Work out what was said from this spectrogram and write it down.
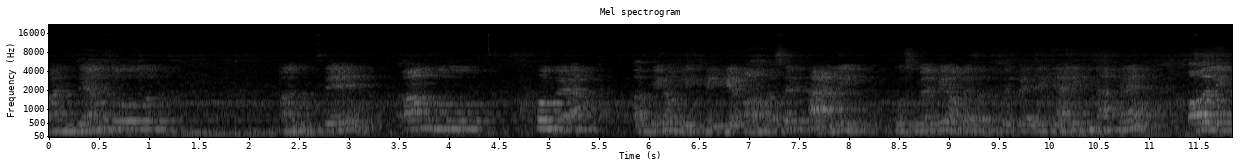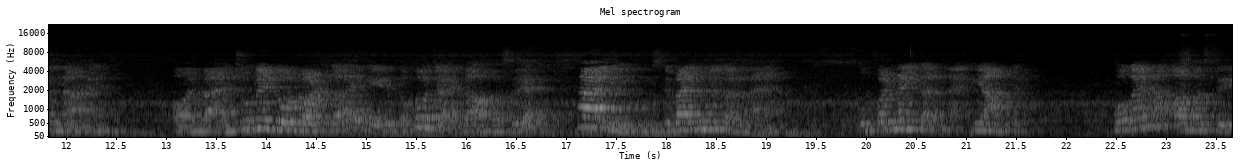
अंश से अंगूर अंश से अंगूर हो गया अभी हम लिखेंगे अह से खाली उसमें भी हमें सबसे लिखना है अ लिखना है। और बाजू में दो डॉट करेंगे तो हो जाएगा अह से खाली उसके बाजू में करना है, ऊपर नहीं करना है, यहाँ पे। हो गया ना? अह से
